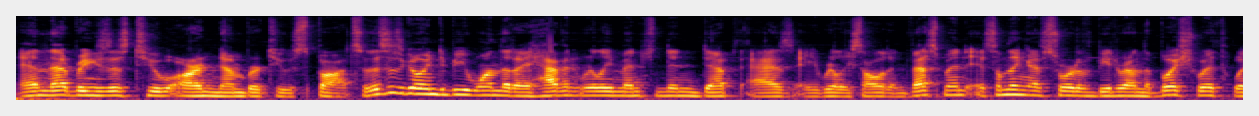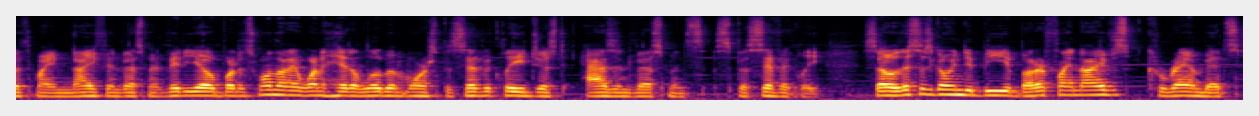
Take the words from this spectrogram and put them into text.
And that brings us to our number two spot. So this is going to be one that I haven't really mentioned in depth as a really solid investment. It's something I've sort of beat around the bush with with my knife investment video, but it's one that I want to hit a little bit more specifically, just as investments specifically. So this is going to be butterfly knives, karambits,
